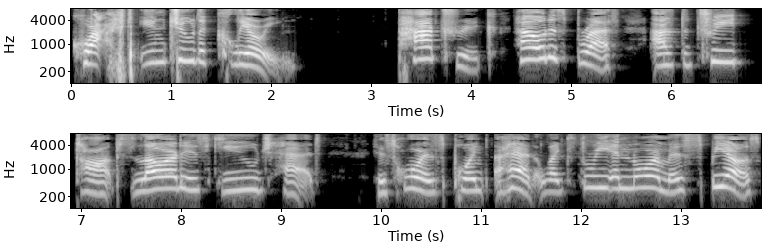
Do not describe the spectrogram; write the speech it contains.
crashed into the clearing. Patrick held his breath as the tree tops lowered his huge head. His horns pointed ahead like three enormous spears.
